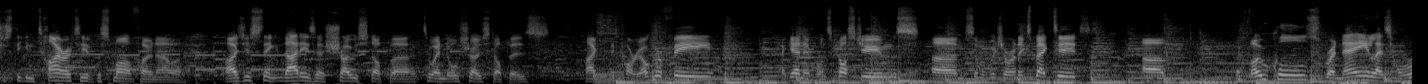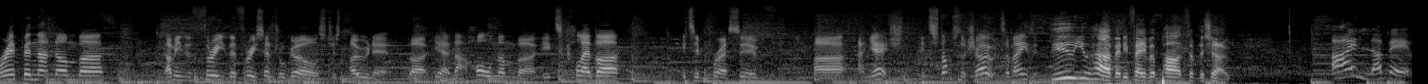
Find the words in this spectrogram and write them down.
just the entirety of the smartphone hour. I just think that is a showstopper to end all showstoppers. Like the choreography, again, everyone's costumes, um, some of which are unexpected. Um, the vocals, Renee, let's rip in that number. I mean, the three the three central girls just own it. But yeah, that whole number, it's clever, it's impressive, uh, and yeah, it, sh- it stops the show. It's amazing. Do you have any favourite parts of the show? I love it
